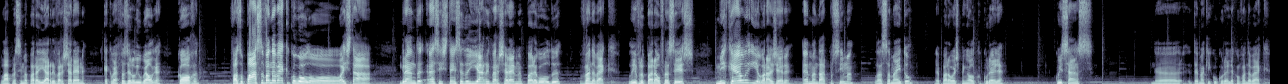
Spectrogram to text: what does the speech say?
Lá para cima para Yarri Verscharen que é que vai fazer ali o belga? Corre, faz o passe, Van de Beek com o golo. Aí está. Grande assistência de Jarry Verscharen para gol de Van de Beek. Livre para o francês. Miquel e agora a Gera a mandar por cima. Lançamento. É para o espanhol Cucurella. Cuisance. Uh, Temos aqui Cucurella com Van de Beek.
